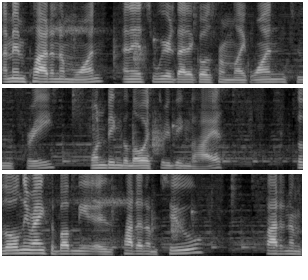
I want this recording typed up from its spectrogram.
I'm in platinum 1, and it's weird that it goes from like one, two, three, one being the lowest, 3 being the highest. So the only ranks above me is platinum 2, platinum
